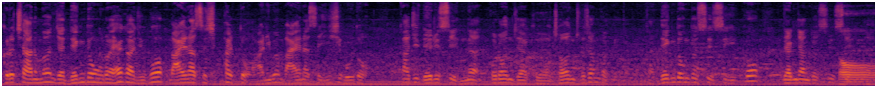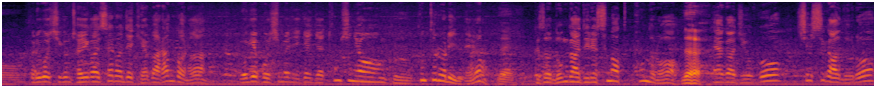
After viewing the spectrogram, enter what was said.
그렇지 않으면 이제 냉동으로 해가지고 마이너스 18도 아니면 마이너스 25도까지 내릴 수 있는 그런 이제 그 전 조정고입니다. 냉동도 쓸 수 있고 냉장도 쓸 수 있고. 어, 그리고 지금 저희가 새로 이제 개발한 거는 여기 보시면 이게 이제 통신형 그 컨트롤인데요. 네. 그래서 농가들의 스마트폰으로 네. 해가지고 실시간으로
